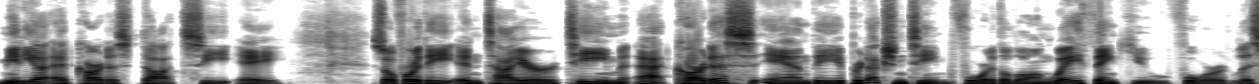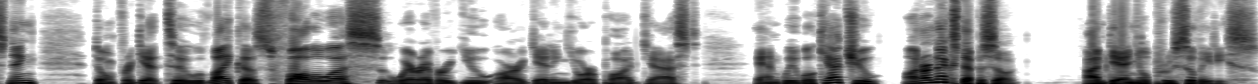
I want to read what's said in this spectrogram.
media at cardus.ca. So, for the entire team at Cardus and the production team for The Long Way, thank you for listening. Don't forget to like us, follow us wherever you are getting your podcast, and we will catch you on our next episode. I'm Daniel Proussalidis.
